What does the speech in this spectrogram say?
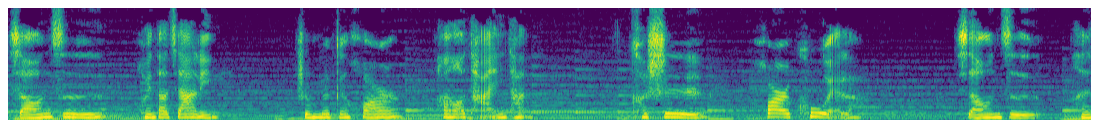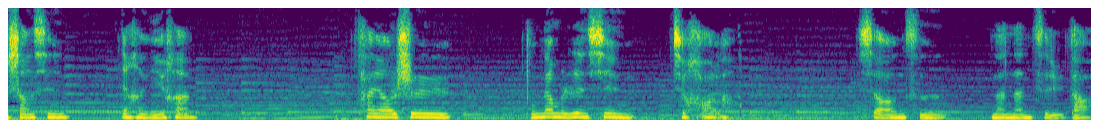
小王子回到家里，准备跟花儿好好谈一谈，可是花儿枯萎了，小王子很伤心。也很遗憾，他要是不那么任性就好了。小王子喃喃自语道：“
